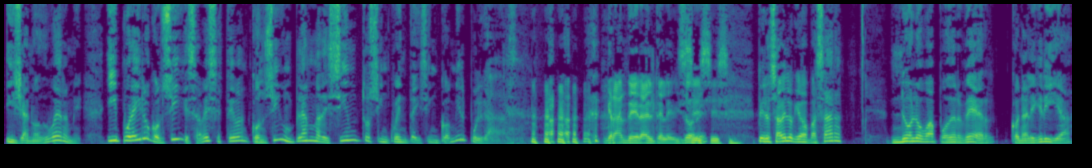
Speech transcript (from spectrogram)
Y ya no duerme. Y por ahí lo consigue, ¿sabes, Esteban? Consigue un plasma de 155 mil pulgadas. Grande era el televisor. Sí, ¿eh? sí, sí. Pero ¿sabes lo que va a pasar? No lo va a poder ver con alegría,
